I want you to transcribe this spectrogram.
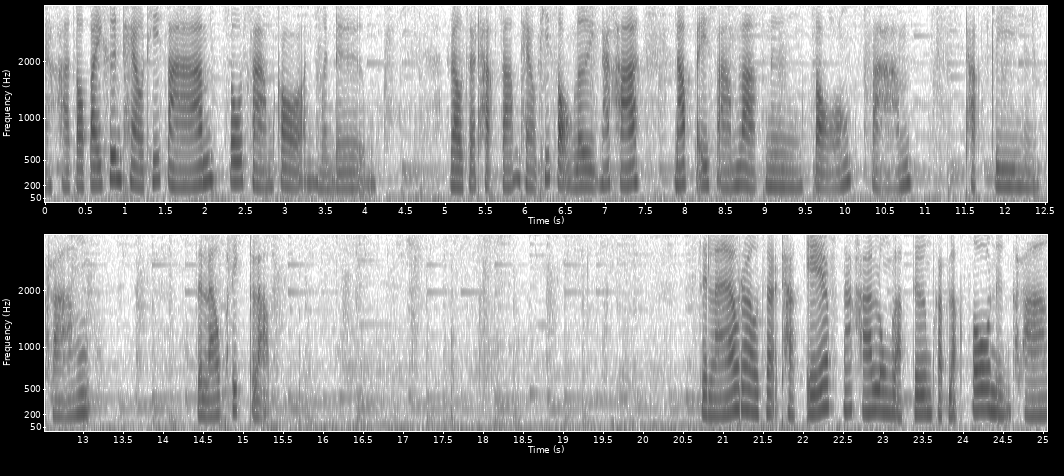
นะคะ ต่อไปขึ้นแถวที่ 3 โซ่ 3 ก่อนเหมือนเดิม เราจะถักซ้ำแถวที่ 2 เลยนะคะ นับไป 3 หลัก 1 2 3 ถัก C 1 ครั้ง เสร็จแล้วพลิกกลับ เสร็จแล้วเราจะถัก F นะคะ ลงหลักเดิมกับหลักโซ่ 1 ครั้ง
